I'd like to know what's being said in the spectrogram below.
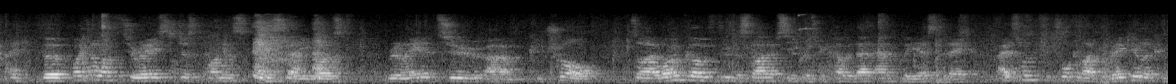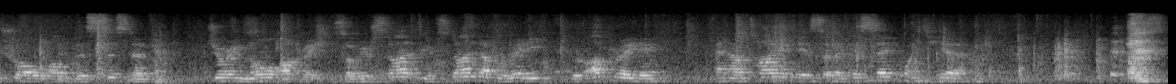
I, the point I wanted to raise just on this case study was related to um, control. So I won't go through the startup sequence, we covered that amply yesterday. I just wanted to talk about regular control of this system during normal operation. So we've started, we've started up already, we're operating, and our target is so that this set point here is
